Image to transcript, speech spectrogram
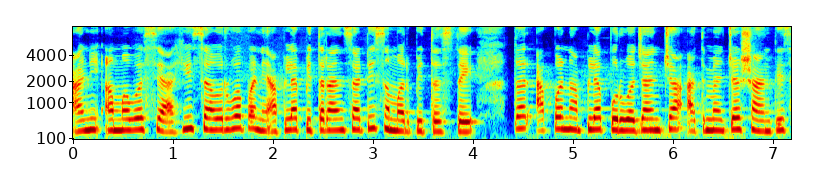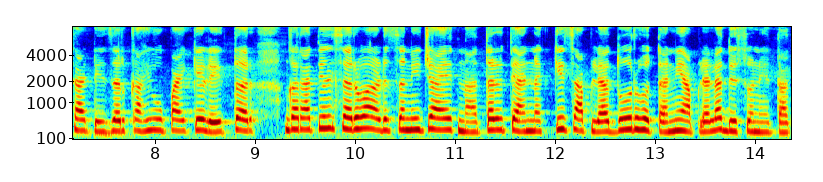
आणि अमावस्या ही सर्वपणे आपल्या पितरांसाठी समर्पित असते. तर आपण आपल्या पूर्वजांच्या आत्म्याच्या शांतीसाठी जर काही उपाय केले तर घरातील सर्व अडचणी ज्या आहेत ना तर त्या नक्कीच आपल्या दूर होताना आपल्याला दिसून येतात.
